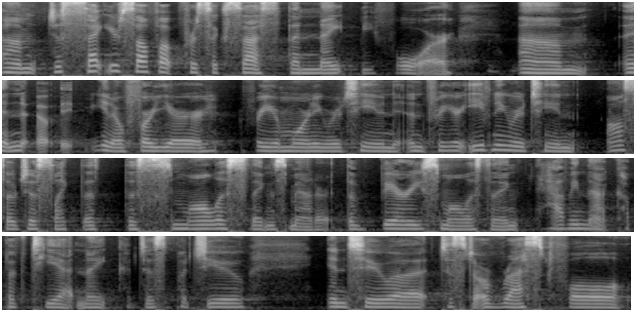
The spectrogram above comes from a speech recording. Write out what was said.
um, just set yourself up for success the night before, um, and uh, you know for your for your morning routine and for your evening routine. Also, just like the the smallest things matter. The very smallest thing, having that cup of tea at night could just put you into a, just a restful,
